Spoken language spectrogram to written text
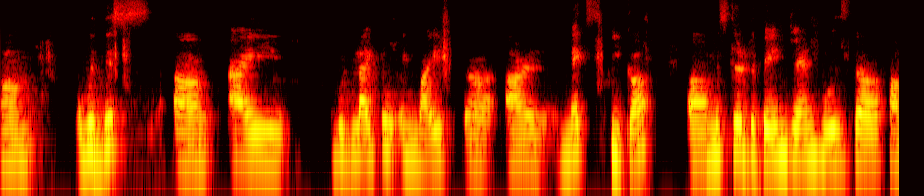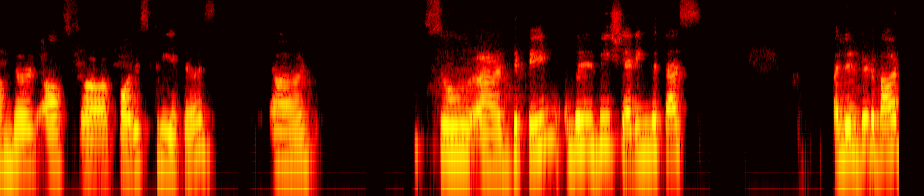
Um, with this, um, I would like to invite uh, our next speaker, Mr. Dipen Jain, who is the founder of Forest Creators. so uh, Dipen will be sharing with us a little bit about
